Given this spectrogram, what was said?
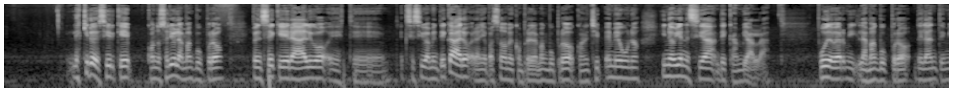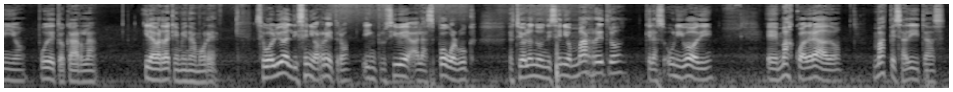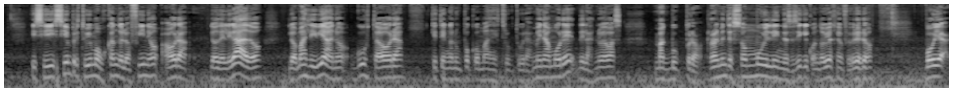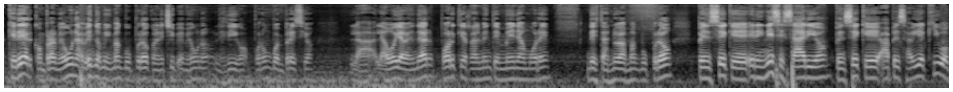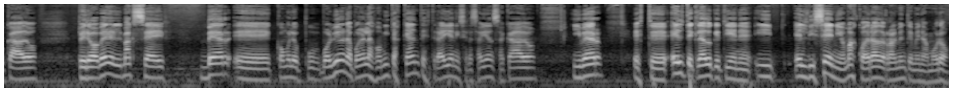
les quiero decir que cuando salió la MacBook Pro, pensé que era algo este, excesivamente caro. El año pasado me compré la MacBook Pro con el chip M1 y no había necesidad de cambiarla. Pude ver la MacBook Pro delante mío, pude tocarla y la verdad que me enamoré. Se volvió al diseño retro, inclusive a las PowerBook. Estoy hablando de un diseño más retro que las Unibody, eh, más cuadrado, más pesaditas. Y si siempre estuvimos buscando lo fino, ahora lo delgado lo más liviano, gusta ahora que tengan un poco más de estructura. Me enamoré de las nuevas MacBook Pro. Realmente son muy lindas, así que cuando viaje en febrero voy a querer comprarme una. Vendo mi MacBook Pro con el chip M1, les digo, por un buen precio. La, la voy a vender porque realmente me enamoré de estas nuevas MacBook Pro. Pensé que era innecesario, pensé que Apple se había equivocado, pero ver el MagSafe, ver eh, cómo le volvieron a poner las gomitas que antes traían y se las habían sacado y ver este, el teclado que tiene y el diseño más cuadrado realmente me enamoró.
